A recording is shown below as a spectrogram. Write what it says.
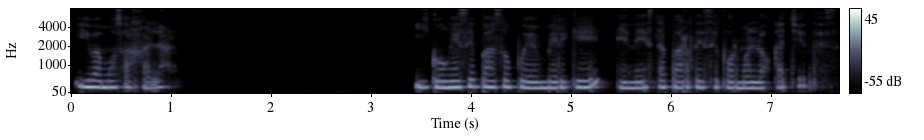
Y vamos a jalar. Y con ese paso pueden ver que en esta parte se forman los cachetes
